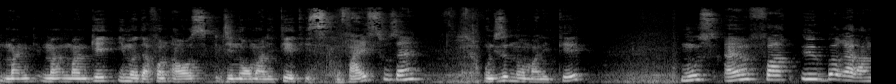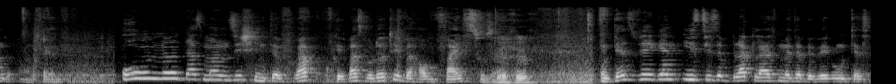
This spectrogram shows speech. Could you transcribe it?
man, man, man geht immer davon aus, die Normalität ist weiß zu sein und diese Normalität muss einfach überall angewandt werden, ohne dass man sich hinterfragt, okay, was bedeutet überhaupt weiß zu sein? Mhm. Und deswegen ist diese Black Lives Matter Bewegung, das,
